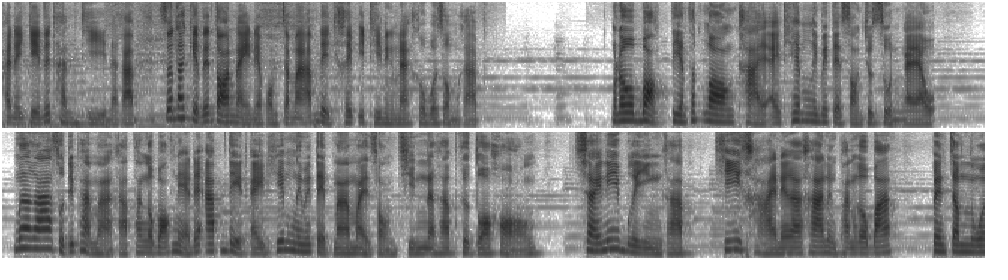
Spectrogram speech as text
ภายในเกมได้ทันทีนะครับซึ่งถ้าเก็บได้ตอนไหนเนี่ยผมจะมาอัปเดตคลิปอีกทีหนึ่งนะคุณผู้ชมครับโรบอกเตรียมทดลองขายไอเทม Limited 2.0 แล้ว เมื่อล่าสุดที่ผ่านมาครับทางกระบอกเนี่ยได้อัปเดตไอเทม Limited มาใหม่ 2 ชิ้นนะครับคือตัวของ Shiny Bling ครับที่ขายในราคา 1,000กว่าบัคเป็นจำนวน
